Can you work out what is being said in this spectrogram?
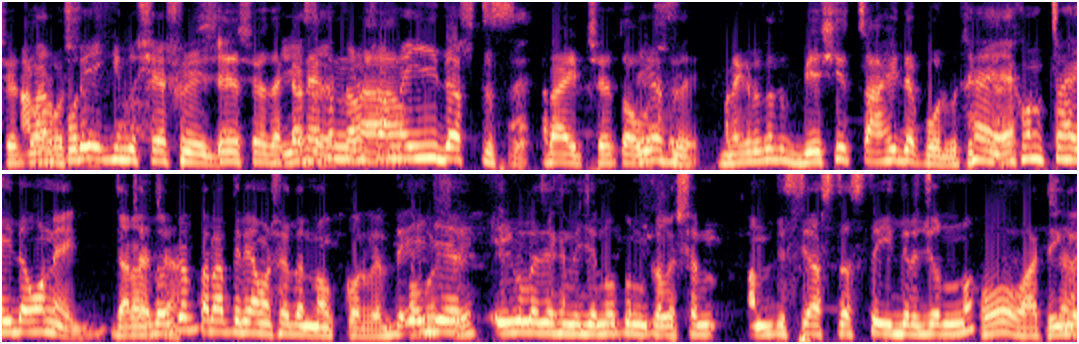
সে আনার পরেই কিন্তু শেষ হয়ে যায়। শেষ হয়ে যায়, কারণ এখন, সামনে ঈদ আসতেছে। রাইট সে তো অবশ্যই। মানে এগুলো কিন্তু বেশি চাহিদা পড়বে হ্যাঁ এখন চাহিদা অনেক। যারা আচ্ছা, দরকার তাড়াতাড়ি আমার সাথে নক করবেন। এই যে। এইগুলো যেখানে যে নতুন কালেকশন আনতেছি আস্তে আস্তে ঈদের জন্য। ও আচ্ছা। এগুলো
